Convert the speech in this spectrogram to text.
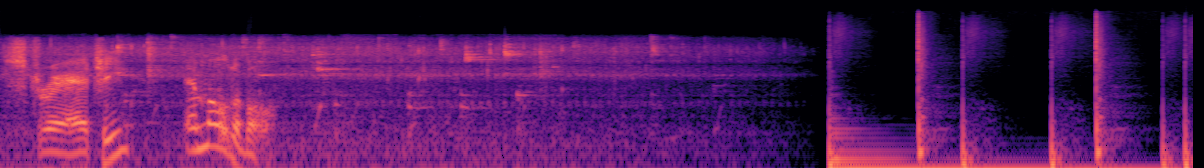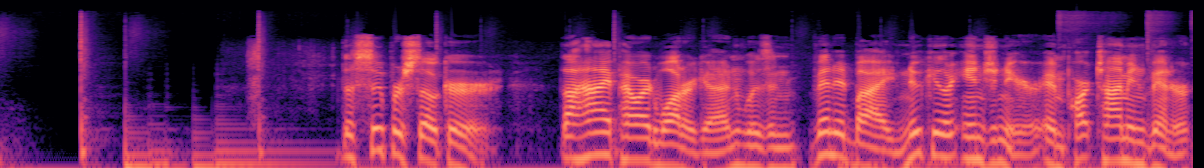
stretchy, and moldable. The Super Soaker. The high powered water gun was invented by nuclear engineer and part time inventor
